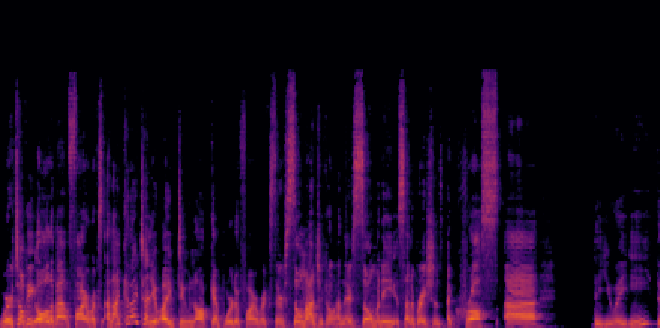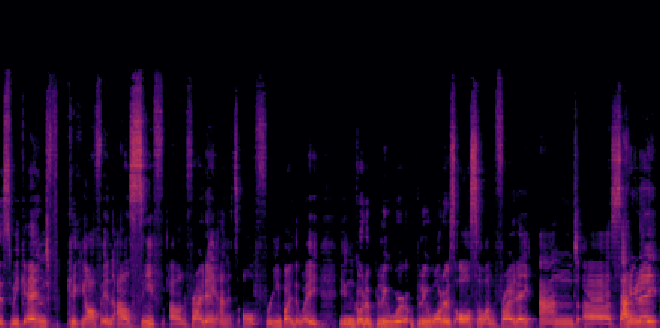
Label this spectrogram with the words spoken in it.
We're talking all about fireworks, and I can I tell you, I do not get bored of fireworks. They're so magical, and there's so many celebrations across uh, the UAE this weekend, kicking off in Al Seef on Friday, and it's all free, by the way. You can go to Blue, Blue Waters also on Friday and uh, Saturday.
